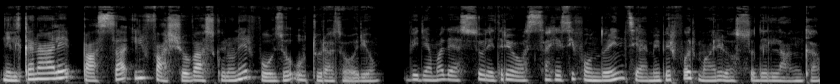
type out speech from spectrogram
Nel canale passa il fascio vascolo nervoso otturatorio. Vediamo adesso le tre ossa che si fondono insieme per formare l'osso dell'anca.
